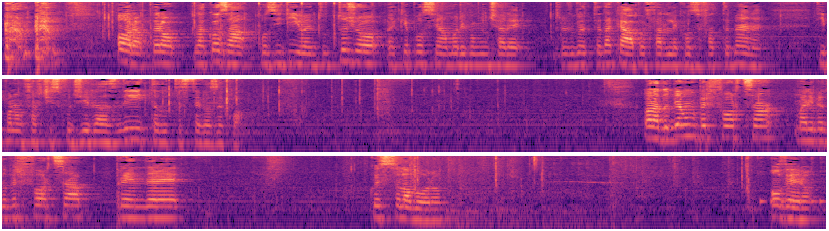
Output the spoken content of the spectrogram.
Ora però la cosa positiva in tutto ciò è che possiamo ricominciare da capo e fare le cose fatte bene. Tipo non farci sfuggire la slitta, tutte queste cose qua. Ora dobbiamo per forza, ma ripeto per forza, prendere questo lavoro. Ovvero,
